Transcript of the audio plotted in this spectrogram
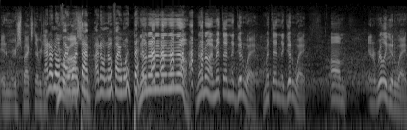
in respects to everything. I don't know You if I want awesome. that. I don't know if I want that. No, no, no, no, no, no, no, no. I meant that in a good way. I meant that in a good way, um, in a really good way.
